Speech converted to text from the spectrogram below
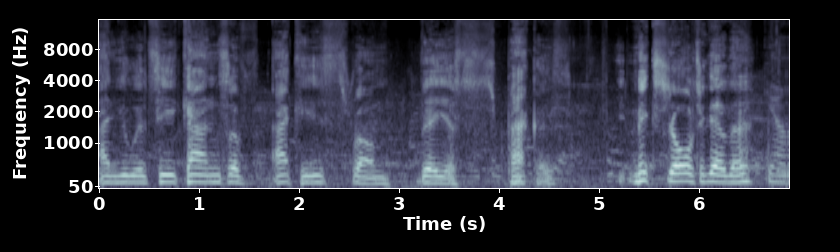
and you will see cans of ackees from various packers mixed all together. Yeah.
